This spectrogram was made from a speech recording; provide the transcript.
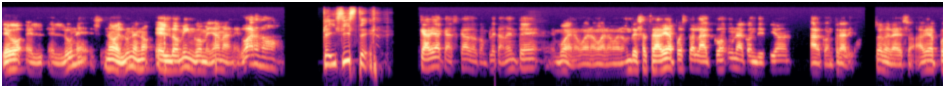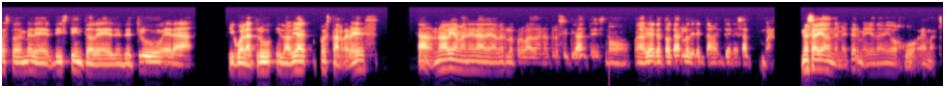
Llego el, el, lunes, no, el lunes no, el domingo me llaman, Eduardo. ¿Qué hiciste? Que había cascado completamente. Bueno, bueno, bueno, bueno, un desastre. Había puesto la, una condición al contrario. Solo era eso. Había puesto en vez de distinto de, de, true, era igual a true y lo había puesto al revés. Claro, no había manera de haberlo probado en otro sitio antes. No, había que tocarlo directamente en esa. Bueno, no sabía dónde meterme. Yo también digo, joder, macho.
